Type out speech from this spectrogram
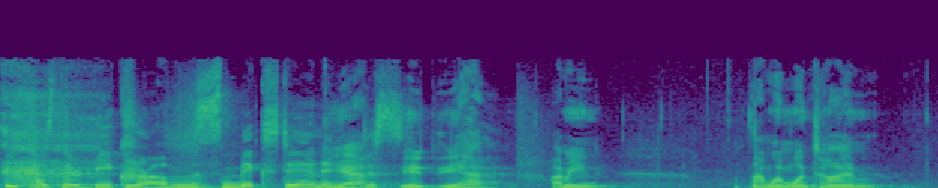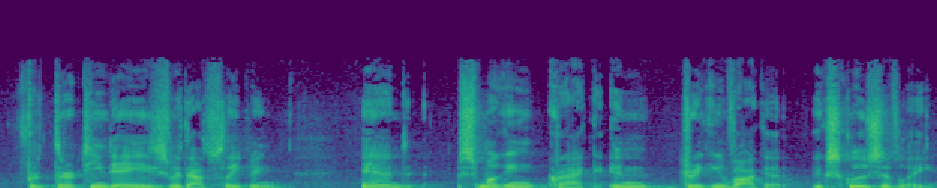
Because there'd be crumbs mixed in, and yeah, you just it, yeah. I mean, I went one time for 13 days without sleeping and smoking crack and drinking vodka exclusively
